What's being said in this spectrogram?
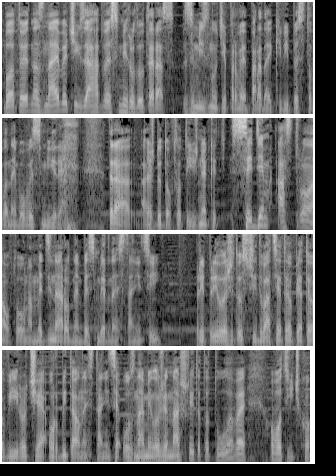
Bola to jedna z najväčších záhad vesmíru doteraz. Zmiznutie prvej paradajky vypestované vo vesmíre. Teda až do tohto týždňa, keď 7 astronautov na Medzinárodnej vesmírnej stanici pri príležitosti 25. výročia orbitálnej stanice oznámilo, že našli toto túlavé ovocíčko.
